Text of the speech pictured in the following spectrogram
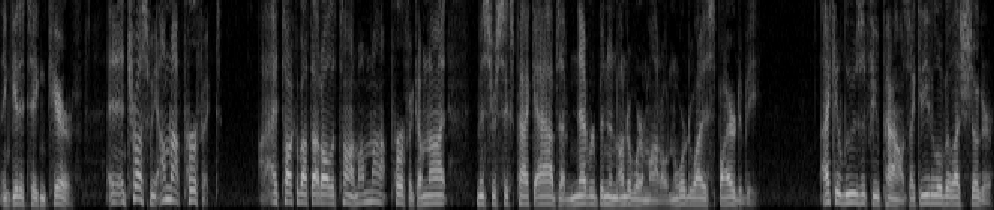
and get it taken care of. And, and trust me, I'm not perfect. I talk about that all the time. I'm not perfect. I'm not Mr. Six Pack Abs. I've never been an underwear model, nor do I aspire to be. I could lose a few pounds. I could eat a little bit less sugar.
